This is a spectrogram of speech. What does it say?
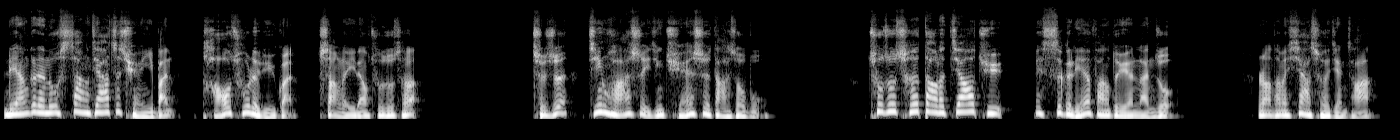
两个人如丧家之犬一般逃出了旅馆，上了一辆出租车。此时，金华市已经全市大搜捕。出租车到了郊区，被四个联防队员拦住，让他们下车检查。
